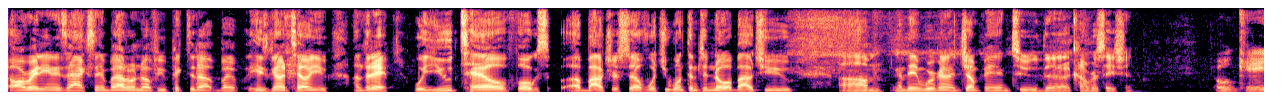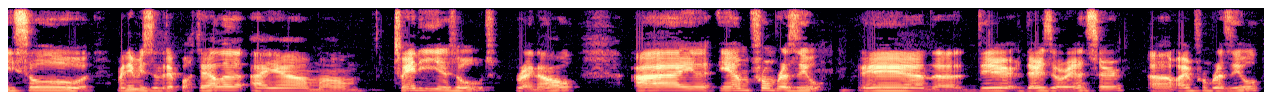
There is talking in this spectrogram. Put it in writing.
already in his accent, but I don't know if you picked it up. But he's going to tell you. Andre, will you tell folks about yourself, what you want them to know about you, um, and then we're going to jump into the conversation. Okay, so my name is Andre Portela. I am um, 20 years old right now. I am from Brazil, and uh, there there's your answer. Uh, I'm from Brazil.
